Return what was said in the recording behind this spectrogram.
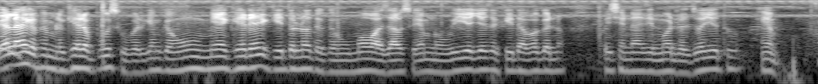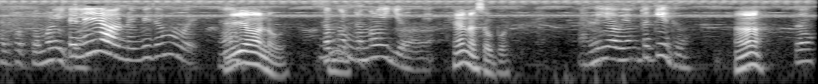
પેલા કે ફેમિલી ઘેરે પૂછવું પડે કેમ કે હું મેં ઘેરે કીધું નહોતું કે હું મોવા જ આવશે એમનો વીએ જશે કીધા વગરનો. પછી નાજી મોડલ જોયું હતું એમ. સપોર્ટ તો મળી તે ગયો. લઈ આવવાનું બીજું હોય? લઈ આવવાનો સપોર્ટ તો મળી ગયો હવે. એનો સપોર્ટ લઈ આવો એમ તો કીધું. હા? તો?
